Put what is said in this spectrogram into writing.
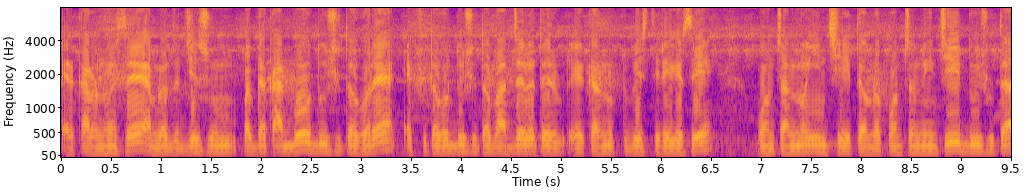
এর কারণ হয়েছে আমরা যে- পাইপটা কাটবো দুই সুতা করে এক সুতা করে দুই সুতা বাদ যাবে, তো এর কারণে একটু বেশি রেগে গেছে। পঞ্চান্ন ইঞ্চি, তো আমরা পঞ্চান্ন ইঞ্চি দুই সুতা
